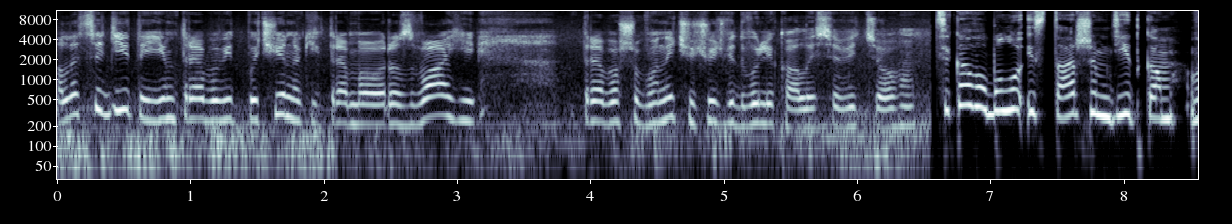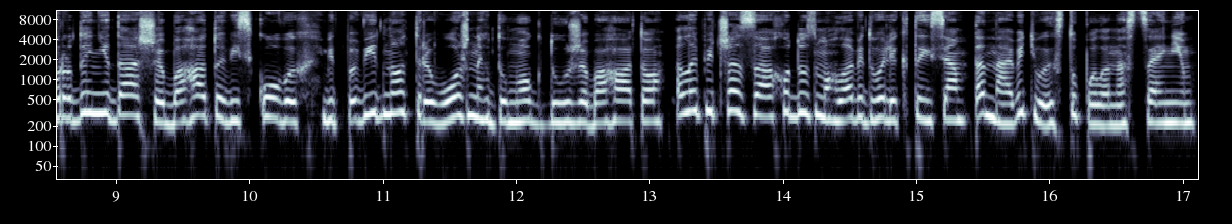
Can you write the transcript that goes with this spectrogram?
Але це діти, їм треба відпочинок, їм треба розваги. Треба, щоб вони чуть-чуть відволікалися від цього. Цікаво було і старшим діткам. В родині Даші багато військових. Відповідно, тривожних думок дуже багато. Але під час заходу змогла відволіктися та навіть виступила на сцені.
